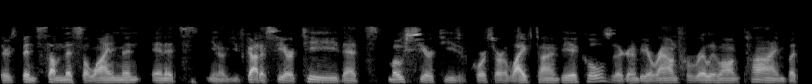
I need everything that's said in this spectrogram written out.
there's been some misalignment and it's you know you've got a CRT that's most CRTs of course are lifetime vehicles. They're going to be around for a really long time but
